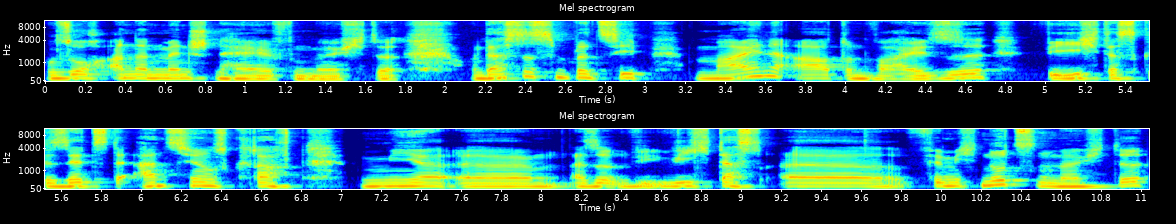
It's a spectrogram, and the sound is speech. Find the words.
und so auch anderen Menschen helfen möchte. Und das ist im Prinzip meine Art und Weise, wie ich das Gesetz der Anziehungskraft mir, äh, also wie, wie ich das äh, für mich nutzen möchte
